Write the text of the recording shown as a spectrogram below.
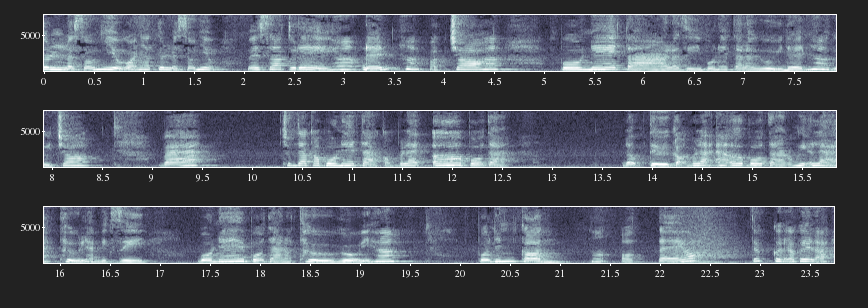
tuần là số nhiều, các bạn nha, tuần là số nhiều. Về besa today ha, đến ha, hoặc cho ha. Boneta là gì? Boneta là gửi đến ha, gửi cho. Và chúng ta có boneta cộng với lại erbota động từ cộng với lại erbota có nghĩa là thử làm việc gì. Bonebota là thử gửi ha. Bonen cần oteo. Tức ok, là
